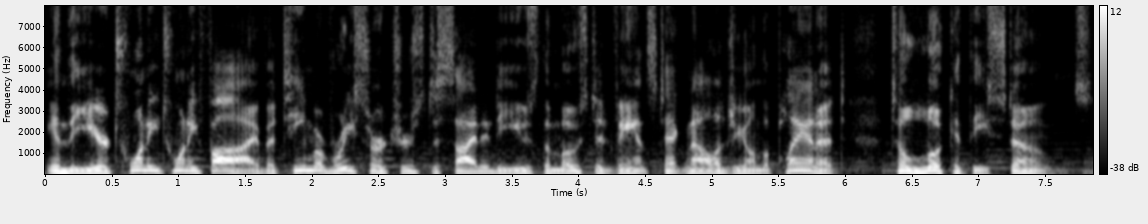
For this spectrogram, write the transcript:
In the year 2025, a team of researchers decided to use the most advanced technology on the planet to look at these stones.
